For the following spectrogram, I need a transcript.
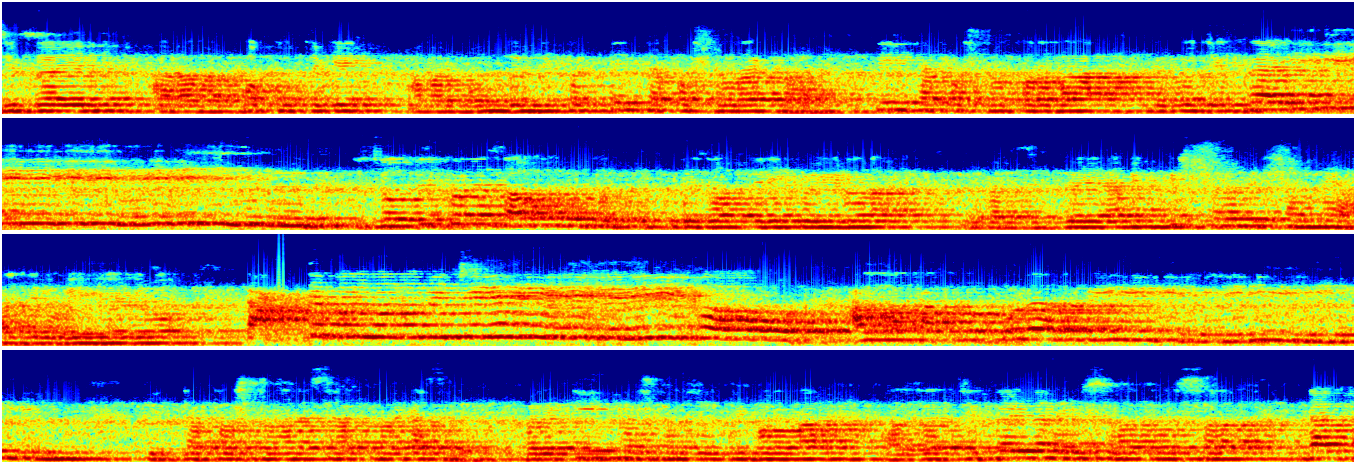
জিব্রাইল আমার পক্ষ থেকে আমার বন্ধুর নিকট তিনটা প্রশ্ন রাখবা। তিনটা প্রশ্ন করবা, দেখো জিব্রাইল, জলদি করে যাও, জলদি করে যাও, দেরি করিল না। এবার জিব্রাইল, আমি বিশ্বনবীর সামনে হাজির হয়ে গেল ডাকতে বলল, নবীজি আল্লাহ পাক রব্বুল আলামিন, তিনটা প্রশ্ন আছে আপনার কাছে। কি প্রশ্ন না ডাক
